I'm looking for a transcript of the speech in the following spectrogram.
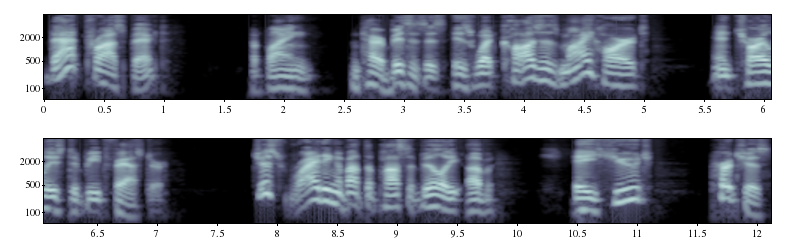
That prospect of buying entire businesses is what causes my heart and Charlie's to beat faster. Just writing about the possibility of a huge purchase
